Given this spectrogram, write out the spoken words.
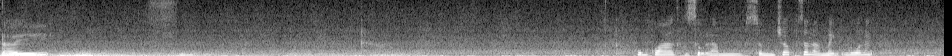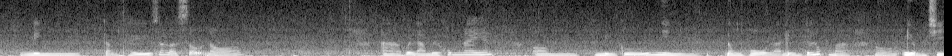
Đấy. Hôm qua thực sự là sấm chớp rất là mạnh luôn ấy mình cảm thấy rất là sợ nó. À với là mấy hôm nay ấy um, mình cứ nhìn đồng hồ là đến cái lúc mà nó điểm chỉ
